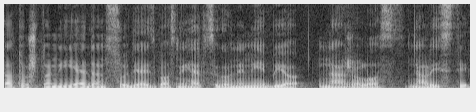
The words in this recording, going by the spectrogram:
zato što ni jedan sudija iz Bosne i Hercegovine nije bio, nažalost, na listi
